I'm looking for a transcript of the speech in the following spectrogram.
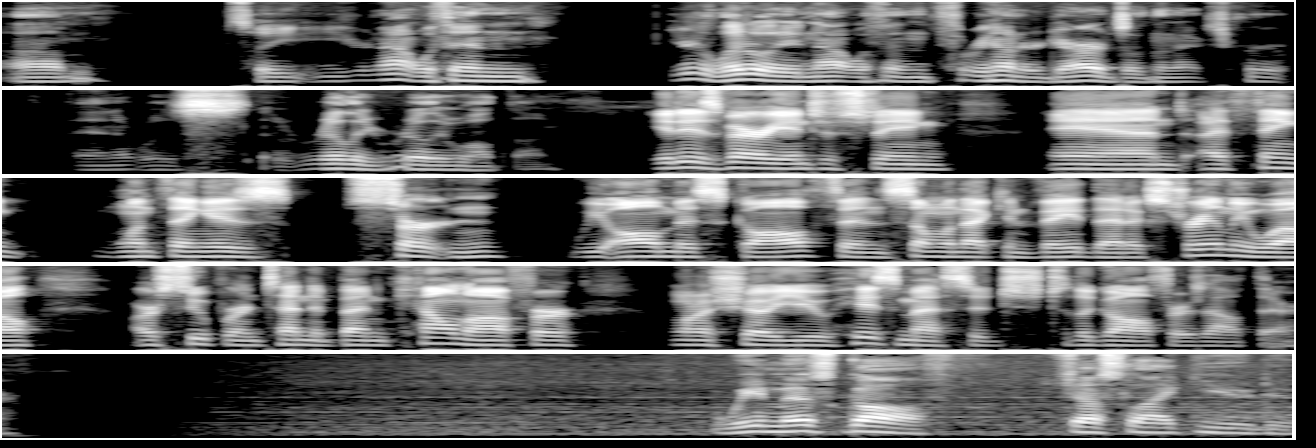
Um, so you're not within, you're literally not within 300 yards of the next group, and it was really really well done. It is very interesting, and I think one thing is certain: we all miss golf, and someone that conveyed that extremely well, our superintendent Ben Kelnhofer. I want to show you his message to the golfers out there. We miss golf just like you do.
